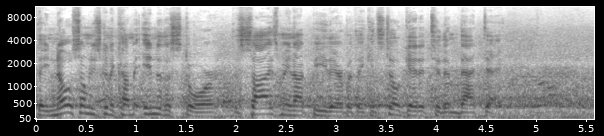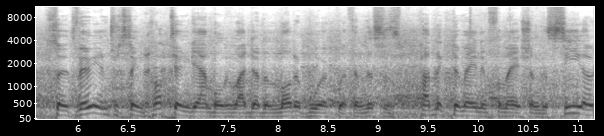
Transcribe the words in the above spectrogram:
they know somebody's going to come into the store, the size may not be there, but they can still get it to them that day. So it's very interesting. Procter & Gamble, who I did a lot of work with, and this is public domain information, the CEO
